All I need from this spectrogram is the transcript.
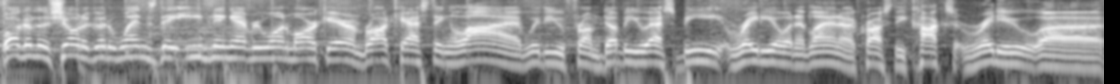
Welcome to the show and a good Wednesday evening, everyone. Mark Aaron broadcasting live with you from WSB Radio in Atlanta across the Cox Radio. Uh,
